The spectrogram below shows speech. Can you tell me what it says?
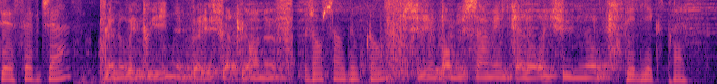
TSF Jazz, La nouvelle cuisine, elle peut aller se faire cuire un œuf. Jean-Charles Doucan, Si j'ai pas mes 5000 calories, je suis une loque. Daily Express.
